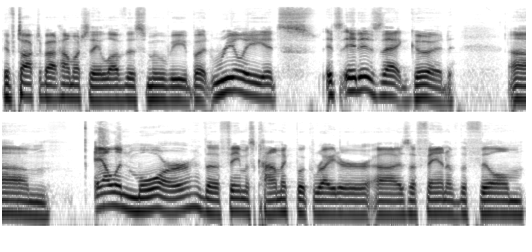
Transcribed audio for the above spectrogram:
have talked about how much they love this movie, but really, it's it's it is that good. Um, Alan Moore, the famous comic book writer, uh, is a fan of the film.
